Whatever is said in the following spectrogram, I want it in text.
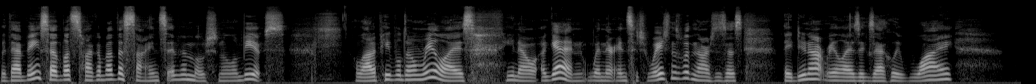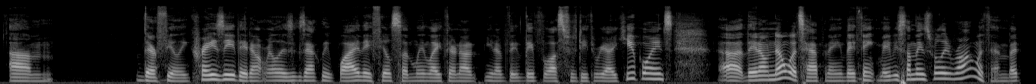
with that being said, let's talk about the signs of emotional abuse. A lot of people don't realize, you know, again, when they're in situations with narcissists, they do not realize exactly why um, they're feeling crazy. They don't realize exactly why they feel suddenly like they're not, you know, they, have lost 53 IQ points. Uh, they don't know what's happening. They think maybe something's really wrong with them. But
